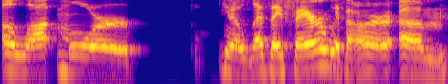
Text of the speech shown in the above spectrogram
a lot more, you know, laissez faire with our, um,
